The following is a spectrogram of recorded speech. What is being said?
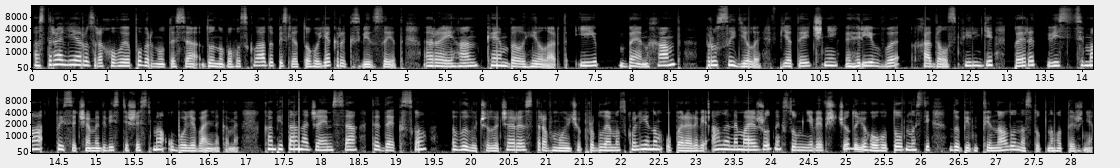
Австралія розраховує повернутися до нового складу після того, як реквізит Рейган Кембел Гіллард і Бен Хант просиділи в п'ятичній грі в Хаддлсфілді перед 8206 уболівальниками. Капітана Джеймса Тедекско вилучили через травмуючу проблему з коліном у перерві, але немає жодних сумнівів щодо його готовності до півфіналу наступного тижня.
